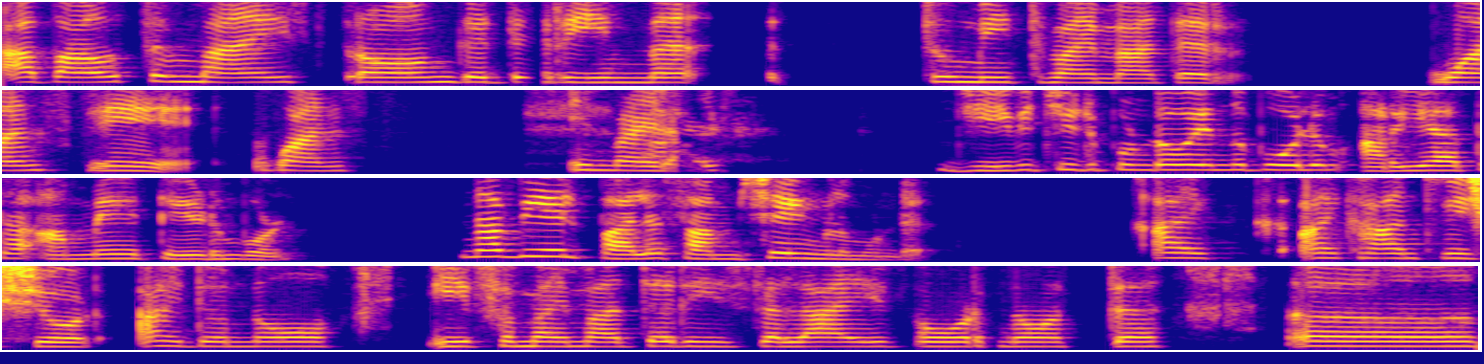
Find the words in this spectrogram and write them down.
about my strong dream to meet my mother once once in my life ജീവിച്ചിരിപ്പുണ്ടോ എന്ന് പോലും അറിയാത്ത അമ്മയെ തേടുമ്പോൾ നവ്യയിൽ പല സംശയങ്ങളുമുണ്ട് I I can't be sure. I don't know if my mother is alive or not. Uh,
